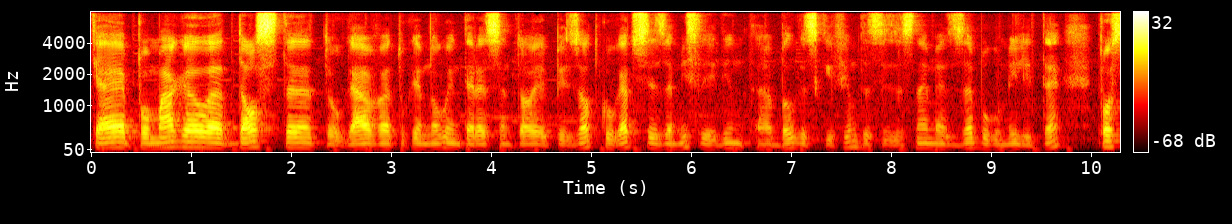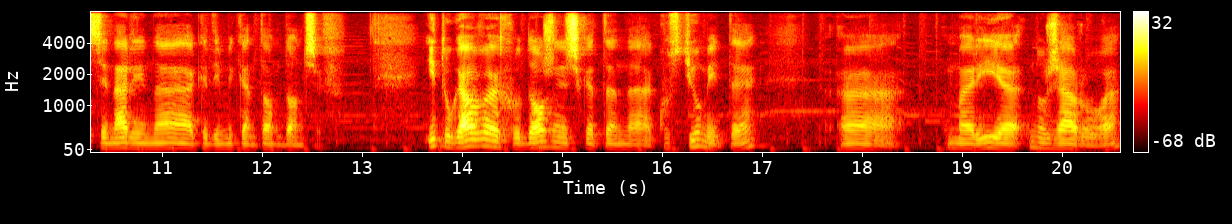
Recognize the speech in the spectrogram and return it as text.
тя е помагала доста тогава. Тук е много интересен този епизод, когато се замисли един български филм да се заснеме за богомилите по сценарий на академик Антон Дончев. И тогава художничката на костюмите Мария Ножарова,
